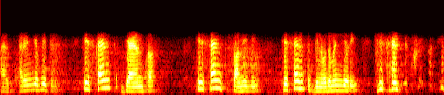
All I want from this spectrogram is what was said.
has arranged everything. He sent Jayanta, he sent Swamiji, he sent Vinod Manjari, he sent.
